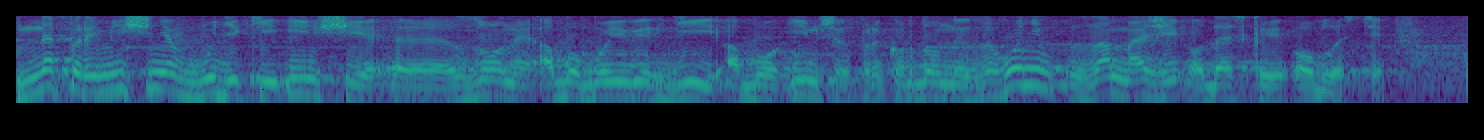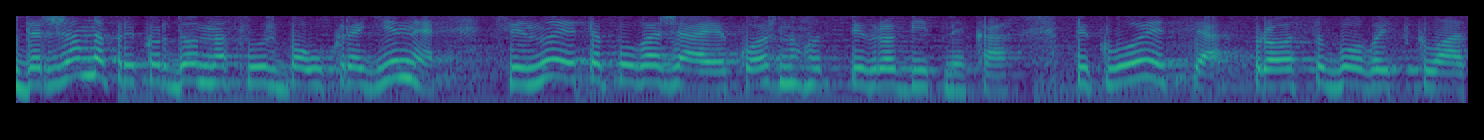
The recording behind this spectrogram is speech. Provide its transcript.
не переміщення в будь-які інші е, зони або бойових дій, або інших прикордонних загонів за межі Одеської області. Державна прикордонна служба України цінує та поважає кожного співробітника, піклується про особовий склад,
